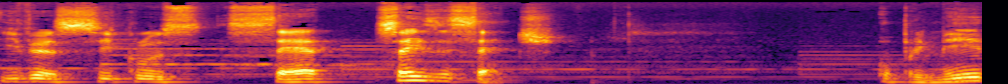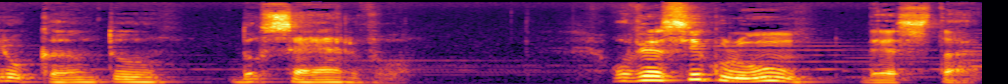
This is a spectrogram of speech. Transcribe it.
e versículos 7, 6 e 7. O primeiro canto do servo. O versículo 1 desta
